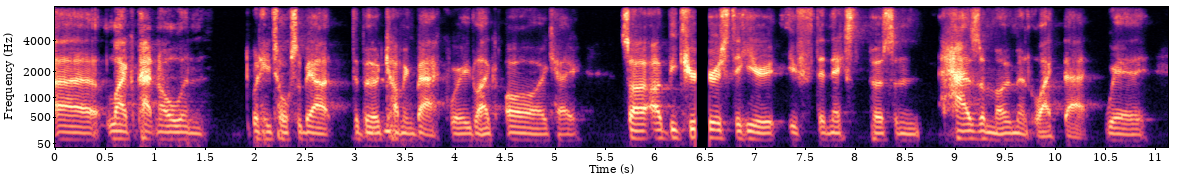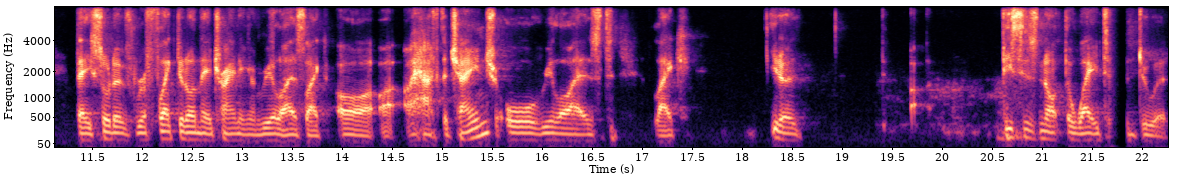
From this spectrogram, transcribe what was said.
uh, like Pat Nolan when he talks about the bird coming back, where he's like, oh, okay. So I'd be curious to hear if the next person has a moment like that where they sort of reflected on their training and realized, like, oh, I have to change, or realized, like, you know, this is not the way to do it.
